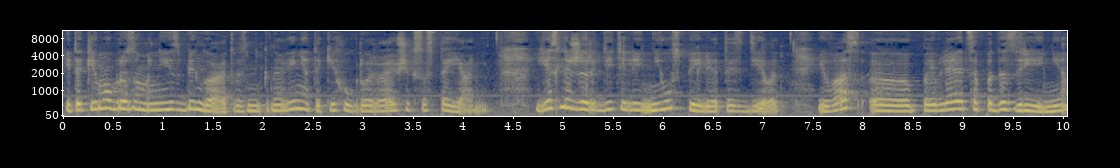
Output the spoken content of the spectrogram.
и таким образом они избегают возникновения таких угрожающих состояний. Если же родители не успели это сделать, и у вас э, появляется подозрение,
